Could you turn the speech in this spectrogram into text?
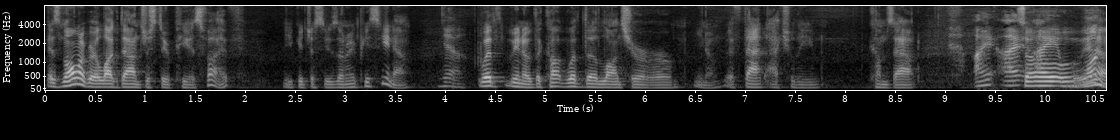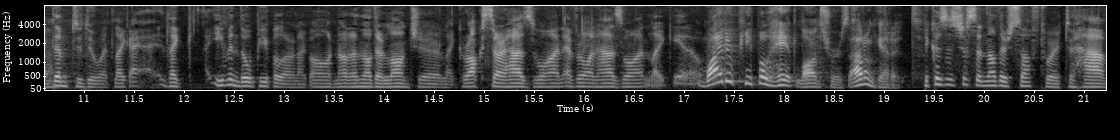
is no longer locked down just through PS5. You could just use it on your PC now Yeah. with you know the with the launcher or you know if that actually comes out. I I, So, I want yeah. them to do it. Like I like even though people are like, oh, not another launcher. Like Rockstar has one, everyone has one. Like you know, Why do people hate launchers? I don't get it. because it's just another software to have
